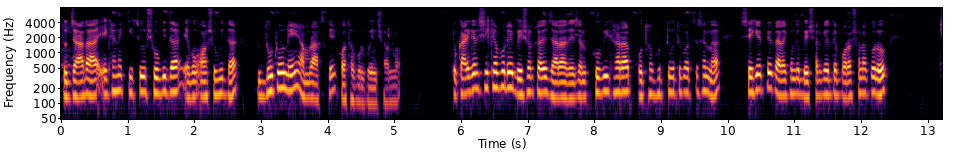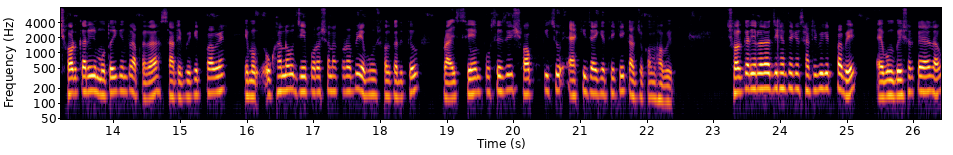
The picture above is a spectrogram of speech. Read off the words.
তো যারা এখানে কিছু সুবিধা এবং অসুবিধা দুটো নিয়ে আমরা আজকে কথা বলব ইনশাল্লাহ তো কারিগরি শিক্ষা বোর্ডে বেসরকারি যারা রেজাল্ট খুবই খারাপ, কোথাও ভর্তি হতে পারতেছেন না, সেক্ষেত্রে তারা কিন্তু বেসরকারিতে পড়াশোনা করেও সরকারির মতোই কিন্তু আপনারা সার্টিফিকেট পাবেন এবং ওখানেও যে পড়াশোনা করাবে এবং সরকারিতেও প্রায় সেম প্রসেসে সব কিছু একই জায়গা থেকে কার্যক্রম হবে। সরকারি এলারা যেখান থেকে সার্টিফিকেট পাবে এবং বেসরকারি বেসরকারিরাও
